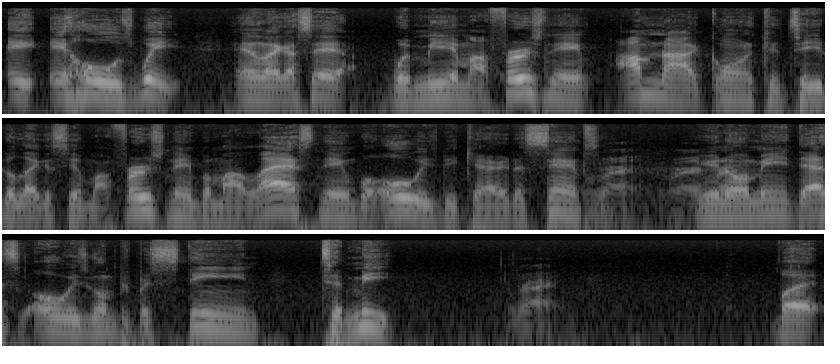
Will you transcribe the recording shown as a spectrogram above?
it, it holds weight. And like I said, with me and my first name, I'm not going to continue the legacy of my first name, but my last name will always be carried as Samson. Right, right, You know right. what I mean? That's always going to be pristine to me. Right. But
